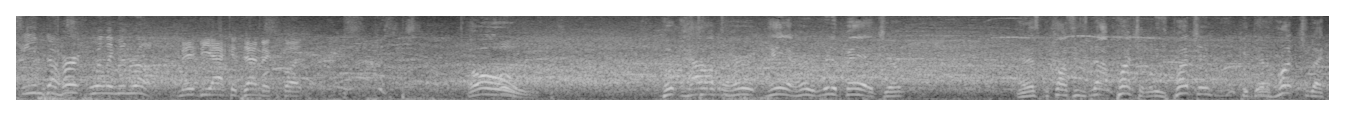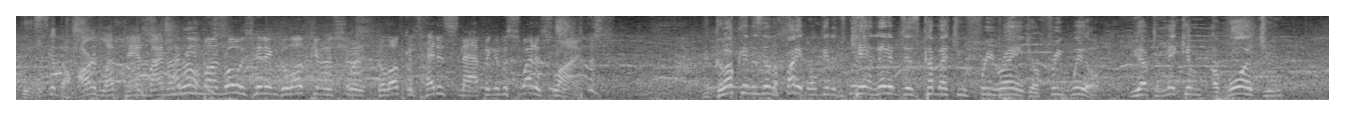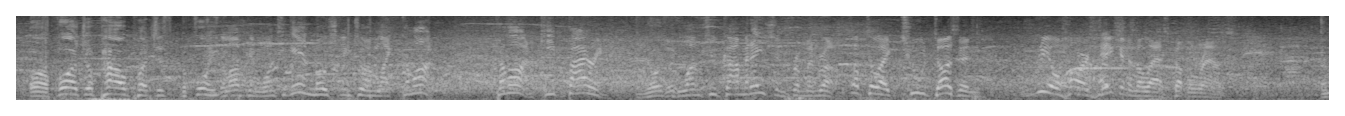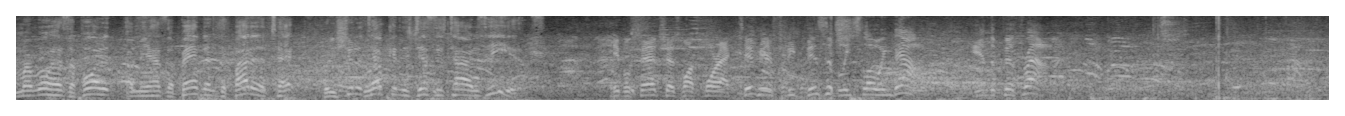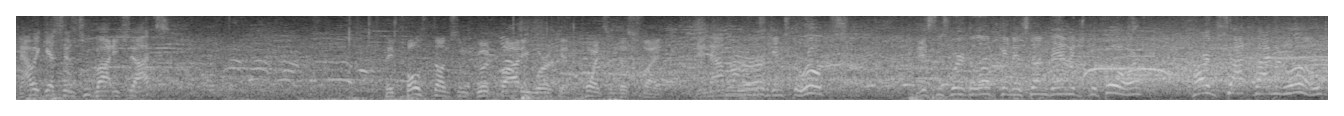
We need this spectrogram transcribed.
Seemed to hurt Willie Monroe. maybe academic, but Oh. Hook how to hurt hand hurt him really bad, Jim. And that's because he's not punching. When he's punching, he doesn't hunt you like this. Look at the hard left hand by Monroe. I Monroe. mean, Monroe is hitting Golovkin with where Golovkin's head is snapping and the sweat is flying. And Golovkin is in a fight. Don't get it. You can't let him just come at you free range or free will. You have to make him avoid you or avoid your power punches before he. Golovkin once again motioning to him like, come on, come on, keep firing. Those- Good one-two combination from Monroe. Up to like two dozen real hard taken in the last couple rounds. And Monroe has avoided, I mean, has abandoned the body attack, but he should have. Golovkin is just as tired as he is. Abel Sanchez wants more activity Appears to be visibly slowing down in the fifth round. Now he gets in two body shots. They've both done some good body work at points in this fight. And now Monroe against the ropes. This is where Golovkin has done damage before. Hard shot by Monroe.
